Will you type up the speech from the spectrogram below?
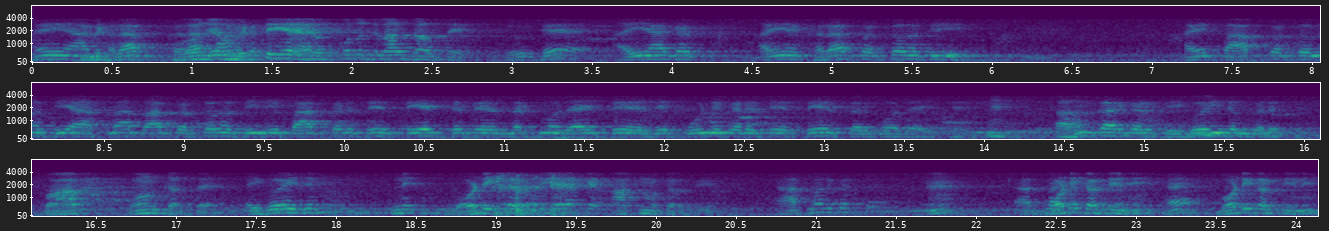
नहीं આ मिट- ખરાબ वो ખરાબ जो કોણ मिट्टी है उसको तो जला डालते हैं એવું છે અહીંયા આગળ અહીંયા ખરાબ કરતો નથી અહીં પાપ કરતો નથી આત્મા પાપ કરતો નથી જે પાપ કરે છે તે જ છે તે નર્કમાં જાય છે જે પુણ્ય કરે છે તે જ સ્વર્ગમાં જાય છે અહંકાર કરે છે ઇગોઇઝમ કરે છે पाप कौन करता है ઇગોઇઝમ नहीं बॉडी करती है कि आत्मा करती है આત્મા જ કરતા हैं? आत्मा बॉडी करती है हैं? नहीं बॉडी करती है नहीं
